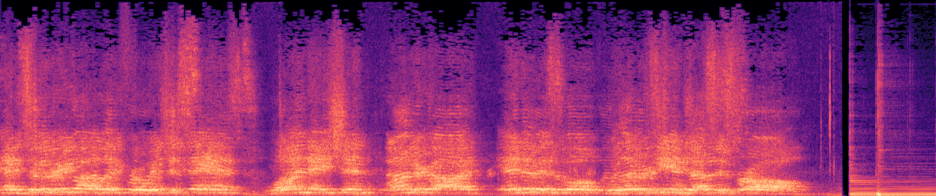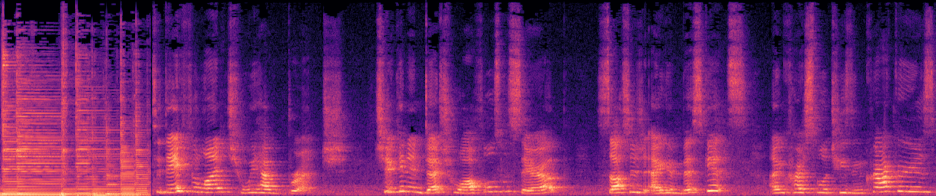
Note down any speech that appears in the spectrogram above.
and to the republic for which it stands, one nation, under God, indivisible, with liberty and justice for all. Today for lunch, we have brunch. Chicken and Dutch waffles with syrup, sausage, egg, and biscuits, Uncrustable cheese and crackers,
